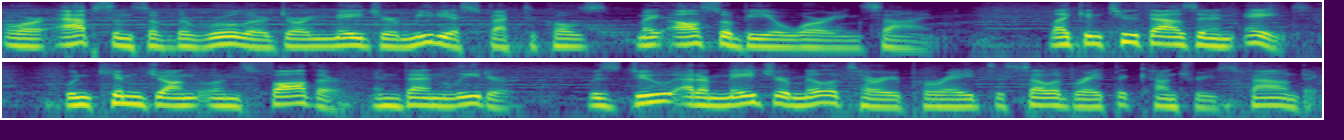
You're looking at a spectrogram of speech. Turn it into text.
or absence of the ruler during major media spectacles may also be a worrying sign. Like in 2008, when Kim Jong un's father and then leader was due at a major military parade to celebrate the country's founding.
